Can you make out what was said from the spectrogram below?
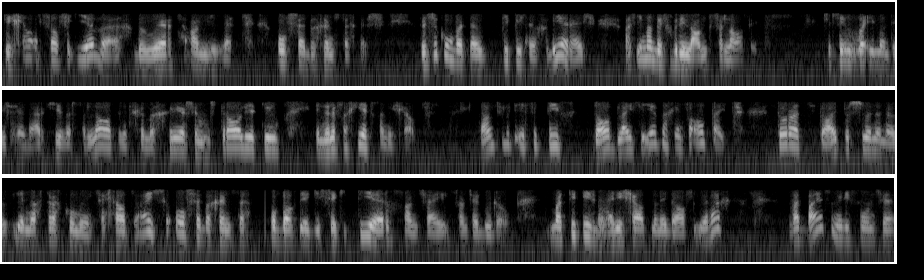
die geld sal vir ewig behoort aan die lid of sy begunstigdes. Dis hoekom wat nou tipies nou gebeur is, as iemand byvoorbeeld die land verlaat het. So sê maar iemand het sy werkgewer verlaat, het gemigreer in Australië toe en hulle vergeet van die geld dan sou dit effektief daar bly vir ewig en vir altyd totdat daai persoon nou eendag terugkom en sy geld eis of sy begunstig op dalk die eksekuteur van sy van sy boedel. Maar tipies bly die geld net daar vir ewig. Wat baie van hierdie fondse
